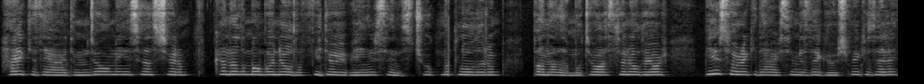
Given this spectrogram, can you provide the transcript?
Herkese yardımcı olmaya çalışıyorum. Kanalıma abone olup videoyu beğenirseniz çok mutlu olurum. Bana da motivasyon oluyor. Bir sonraki dersimizde görüşmek üzere.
